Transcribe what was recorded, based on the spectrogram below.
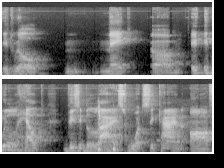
it will make um, it, it will help visibilize what's the kind of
